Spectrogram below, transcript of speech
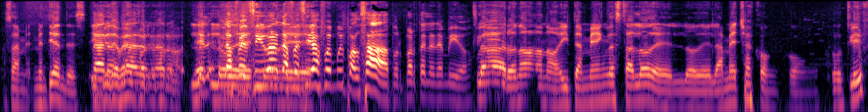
O sea, ¿me, me entiendes? Claro, claro, claro. lo- la, ofensiva, la de- ofensiva fue muy pausada por parte del enemigo. Claro, no, no, no. Y también está lo de lo de la mecha con, con, con Cliff,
